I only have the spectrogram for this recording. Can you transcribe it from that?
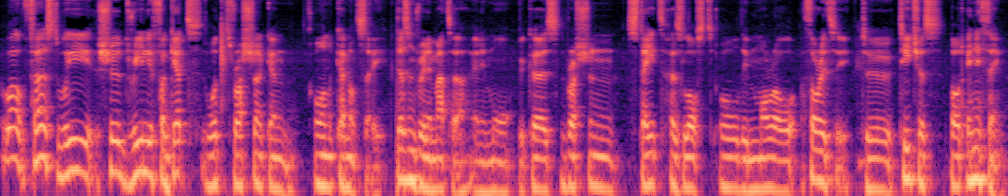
Well, first, we should really forget what Russia can or cannot say. Doesn't really matter anymore because the Russian state has lost all the moral authority to teach us about anything.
